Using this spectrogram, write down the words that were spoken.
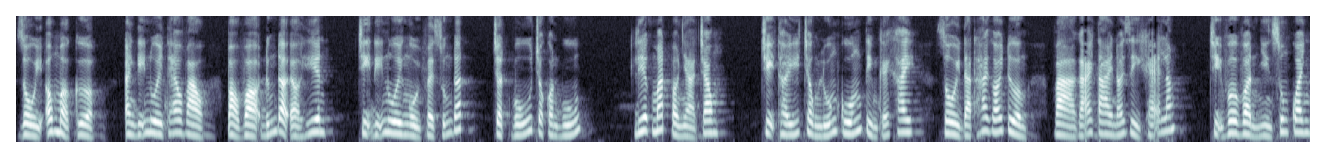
Rồi ông mở cửa, anh đĩ nuôi theo vào, bảo vợ đứng đợi ở hiên. Chị đĩ nuôi ngồi về xuống đất, chật vú cho con bú. Liếc mắt vào nhà trong, chị thấy chồng luống cuống tìm cái khay, rồi đặt hai gói đường và gãi tai nói gì khẽ lắm. Chị vơ vẩn nhìn xung quanh,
